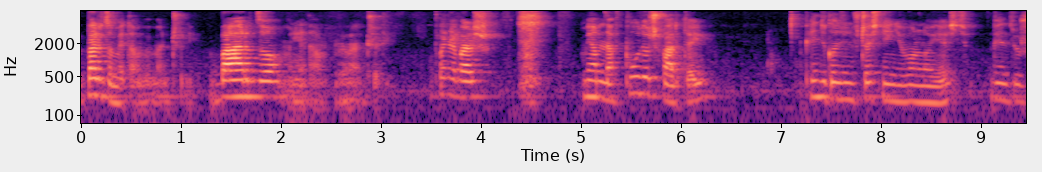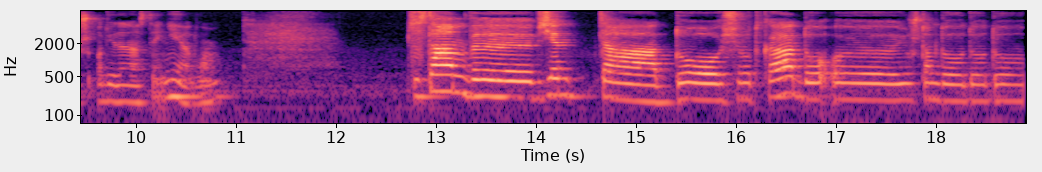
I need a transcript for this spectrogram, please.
y, bardzo mnie tam wymęczyli. Bardzo mnie tam wymęczyli. Ponieważ miałam na wpół do czwartej, 5 godzin wcześniej nie wolno jeść, więc już od 11 nie jadłam. Zostałam wzięta do środka, do, y, już tam do, do, do,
